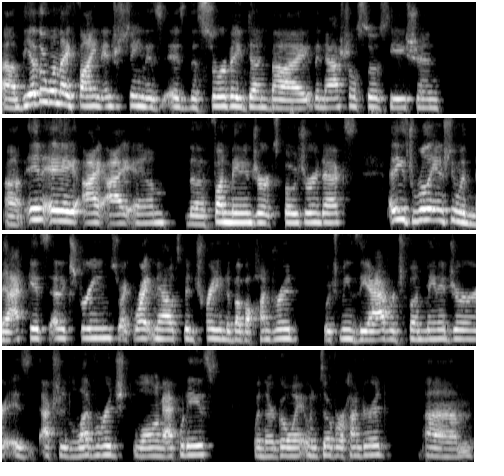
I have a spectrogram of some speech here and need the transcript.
Um, the other one I find interesting is, is the survey done by the National Association, uh, NAAIM, the Fund Manager Exposure Index. I think it's really interesting when that gets at extremes. Like right now, it's been trading above 100 which means the average fund manager is actually leveraged long equities when they're going when it's over 100 um,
